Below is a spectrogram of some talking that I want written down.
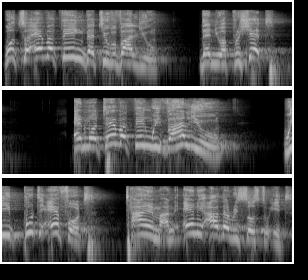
Whatsoever thing that you value, then you appreciate. And whatever thing we value, we put effort, time, and any other resource to it.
